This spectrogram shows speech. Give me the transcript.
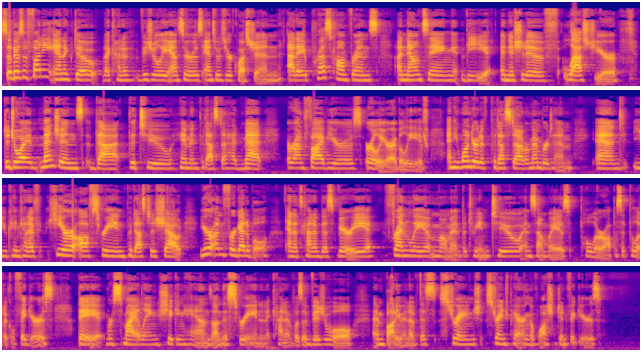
So there's a funny anecdote that kind of visually answers answers your question. At a press conference announcing the initiative last year, DeJoy mentions that the two, him and Podesta, had met around five years earlier, I believe. And he wondered if Podesta remembered him. And you can kind of hear off screen Podesta shout, You're unforgettable. And it's kind of this very friendly moment between two, in some ways, polar opposite political figures. They were smiling, shaking hands on this screen, and it kind of was a visual embodiment of this strange, strange pairing of Washington figures.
